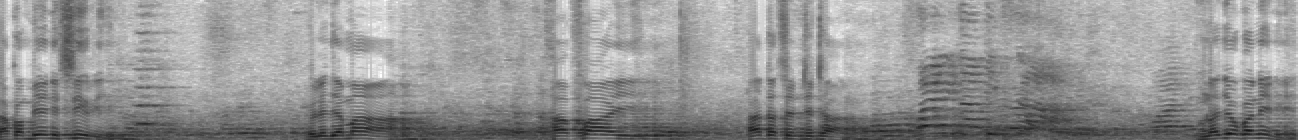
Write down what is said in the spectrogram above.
nakwambieni siri, yule jamaa hafai hata senti tano. Mnajua kwa nini?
